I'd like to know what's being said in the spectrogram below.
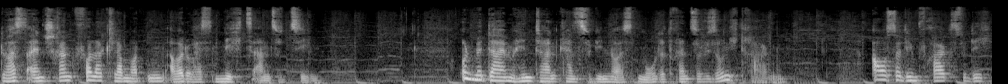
Du hast einen Schrank voller Klamotten, aber du hast nichts anzuziehen. Und mit deinem Hintern kannst du die neuesten Modetrends sowieso nicht tragen. Außerdem fragst du dich,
